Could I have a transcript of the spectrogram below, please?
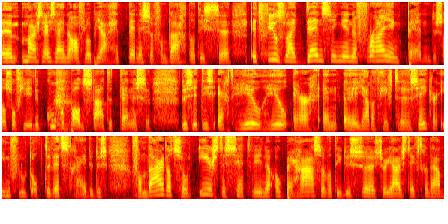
Um, maar zij zei na afloop, ja, het tennissen vandaag... dat is, uh, it feels like dancing in a frying pan. Dus alsof je in een koekenpan staat te tennissen. Dus het is echt heel, heel erg. En uh, ja, dat heeft uh, zeker invloed op de wedstrijden. Dus vandaar dat zo'n eerste set winnen... ook bij Hazen, wat hij dus zojuist heeft gedaan...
